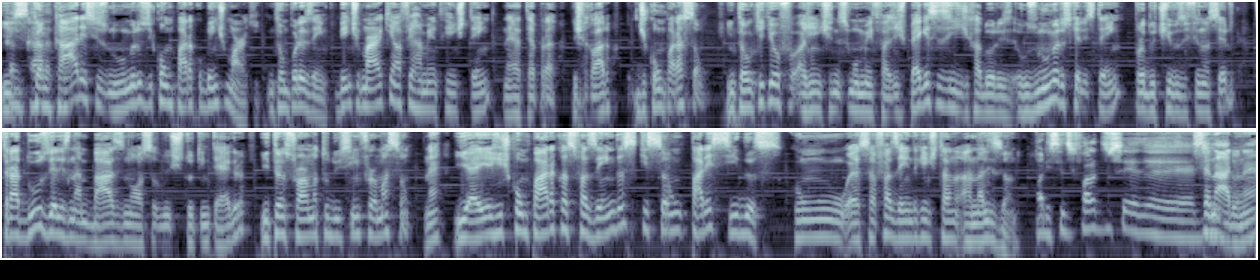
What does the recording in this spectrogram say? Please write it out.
e escancara esses números e compara com o benchmarking. Então, por exemplo, benchmarking é uma ferramenta que a gente tem, né? Até para deixar claro, de comparação. Então, o que, que eu, a gente nesse momento faz? A gente pega esses indicadores, os números que eles têm, produtivos e financeiros, traduz eles na base nossa do Instituto Integra e transforma tudo isso em informação, né? E aí a gente compara com as fazendas que são parecidas com essa fazenda que a gente está analisando. Parecido que fala do é, cenário, de, né?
